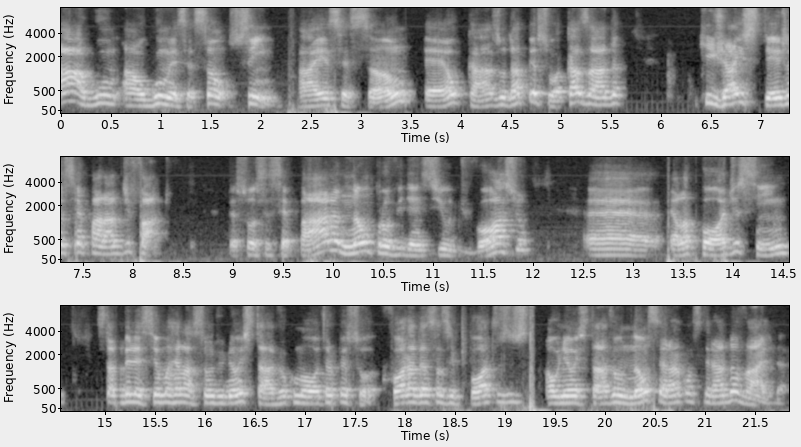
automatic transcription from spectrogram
Há algum, alguma exceção? Sim. A exceção é o caso da pessoa casada que já esteja separada de fato. A pessoa se separa, não providencia o divórcio, é, ela pode sim estabelecer uma relação de união estável com uma outra pessoa. Fora dessas hipóteses, a união estável não será considerada válida.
